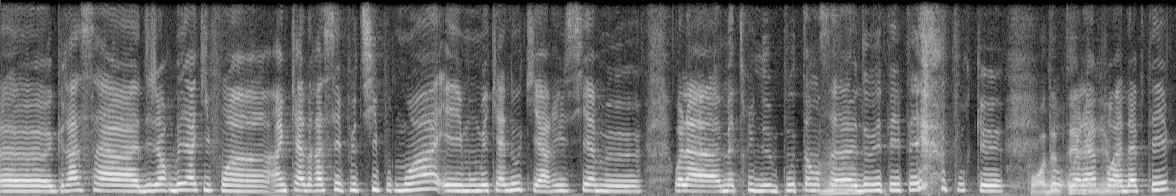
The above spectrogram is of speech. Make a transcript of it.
Euh, grâce à des Orbea qui font un, un cadre assez petit pour moi et mon mécano qui a réussi à me voilà, à mettre une potence Mmh. euh, de VTT pour que pour pour, adapter voilà, pour ouais. adapter.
